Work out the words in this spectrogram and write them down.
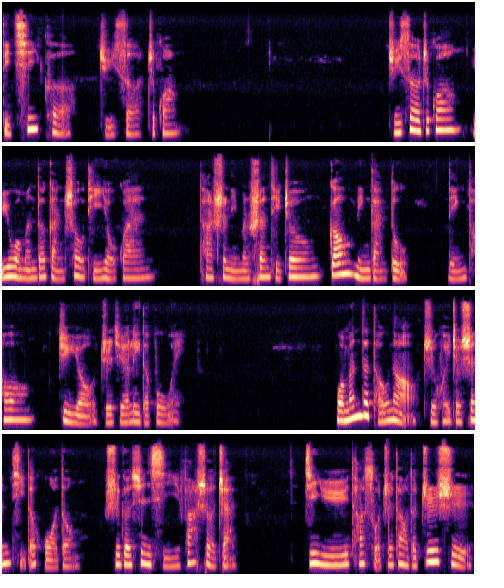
第七课：橘色之光。橘色之光与我们的感受体有关，它是你们身体中高敏感度、灵通、具有直觉力的部位。我们的头脑指挥着身体的活动，是个讯息发射站，基于他所知道的知识、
